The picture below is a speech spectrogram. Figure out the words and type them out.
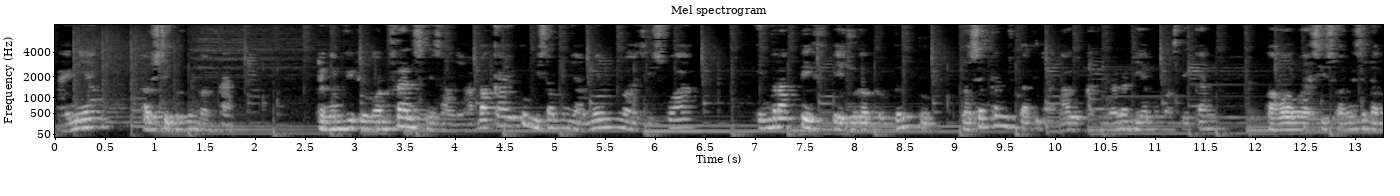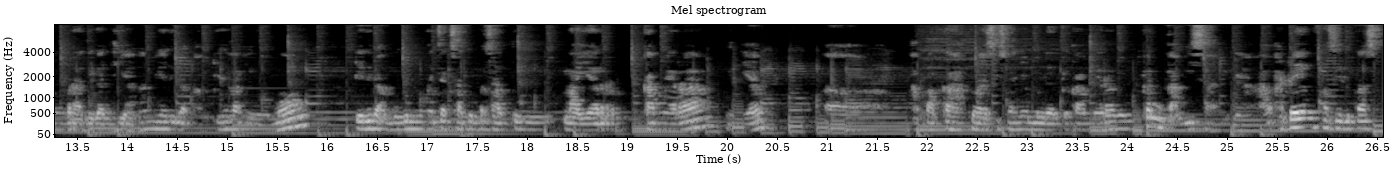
Nah ini yang harus dipertimbangkan. Dengan video conference misalnya apakah itu bisa menjamin mahasiswa interaktif ya juga belum tentu. Dosen kan juga tidak tahu bagaimana dia memastikan bahwa mahasiswanya sedang memperhatikan dia. Kan dia tidak tahu dia lagi ngomong dia tidak mungkin mengecek satu persatu layar kamera gitu ya. Uh, apakah mahasiswanya melihat ke kamera? Kan nggak bisa gitu ya. ada yang fasilitas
